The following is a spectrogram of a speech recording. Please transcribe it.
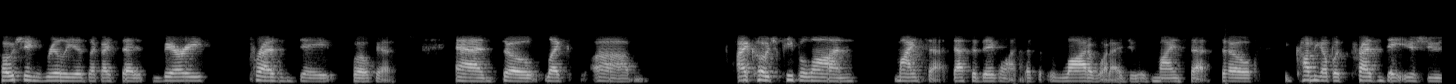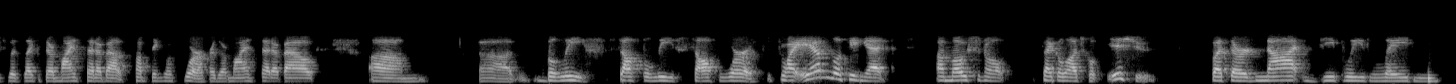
Coaching really is, like I said, it's very present day focused. And so, like, um, I coach people on mindset. That's a big one. That's a lot of what I do is mindset. So, coming up with present day issues with like their mindset about something with work or their mindset about um, uh, belief, self belief, self worth. So, I am looking at emotional, psychological issues, but they're not deeply laden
